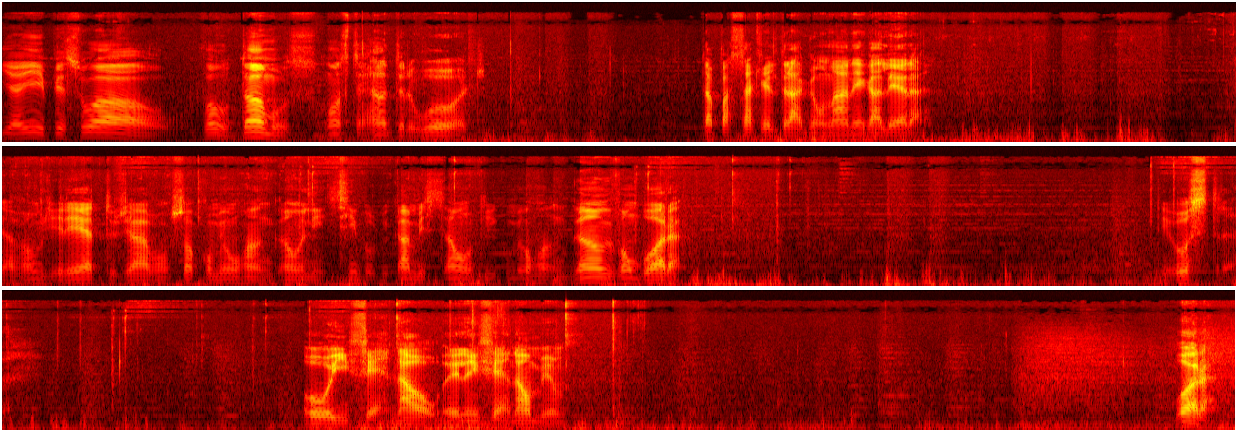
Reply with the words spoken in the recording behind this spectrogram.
E aí, pessoal? Voltamos, Monster Hunter World. Dá passar aquele dragão lá, né, galera? Já vamos direto, já vamos só comer um rangão ali em cima, publicar a missão aqui, comer um rangão e vambora. De ostra. Ou infernal, ele é infernal mesmo. Bora.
